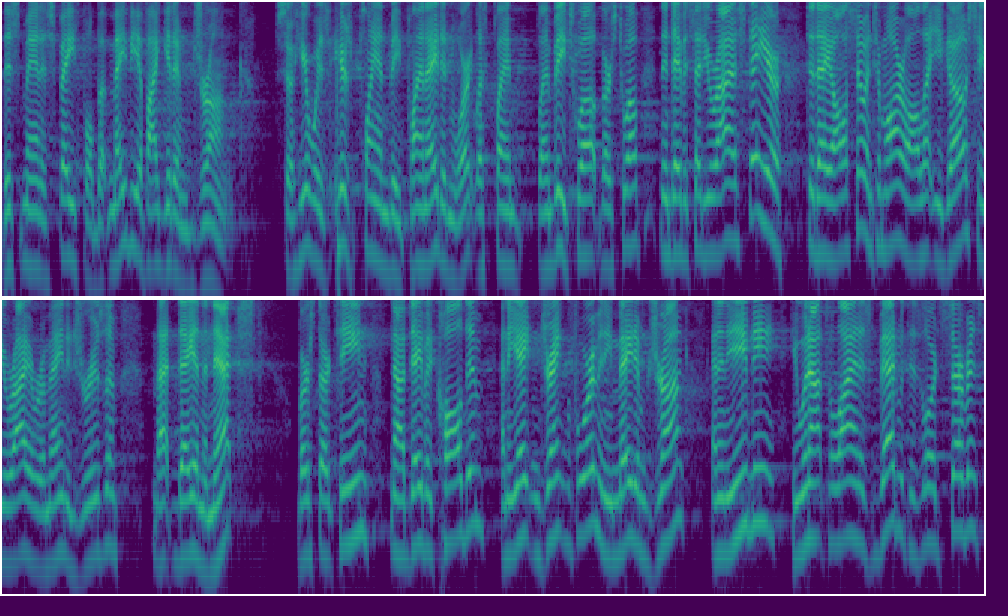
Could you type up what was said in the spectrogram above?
This man is faithful, but maybe if I get him drunk, so here was, here's plan B. Plan A didn't work. Let's plan, plan B, 12, verse 12. Then David said, Uriah, stay here today also, and tomorrow I'll let you go. So Uriah remained in Jerusalem that day and the next. Verse 13. Now David called him, and he ate and drank before him, and he made him drunk. And in the evening, he went out to lie in his bed with his Lord's servants,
